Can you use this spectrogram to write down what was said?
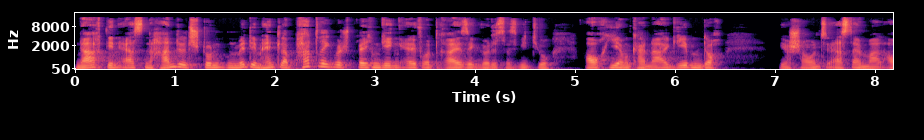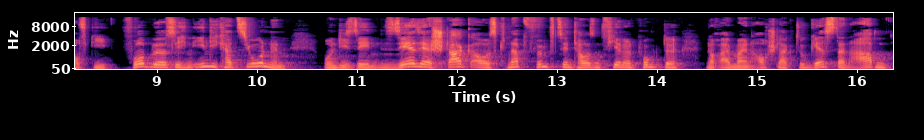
nach den ersten Handelsstunden mit dem Händler Patrick besprechen. Gegen 11.30 Uhr wird es das Video auch hier im Kanal geben. Doch wir schauen zuerst einmal auf die vorbörslichen Indikationen. Und die sehen sehr, sehr stark aus. Knapp 15.400 Punkte. Noch einmal ein Aufschlag zu gestern Abend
